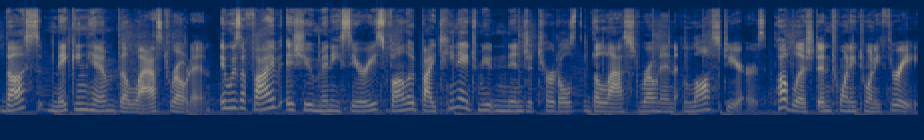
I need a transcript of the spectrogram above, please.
thus making him the last Ronin. It was a five-issue miniseries followed by Teenage Mutant Ninja Turtles The Last Ronin Lost Years, published in 2023.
